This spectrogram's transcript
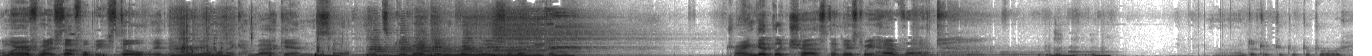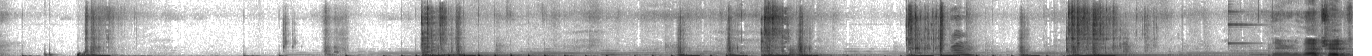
I'm wondering if my stuff will be still in the area when I come back in, so let's get back in quickly so that we can try and get the chest. At least we have that. Uh, that should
